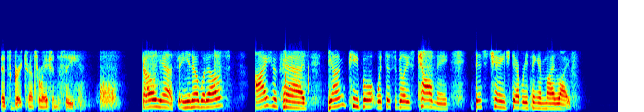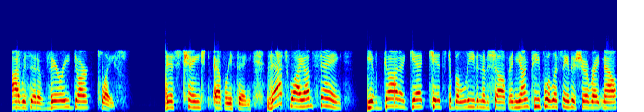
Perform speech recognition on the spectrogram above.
it's a great transformation to see. Oh yes, and you know what else? I have had young people with disabilities tell me this changed everything in my life. I was at a very dark place this changed everything. That's why I'm saying you've got to get kids to believe in themselves. And young people listening to the show right now,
